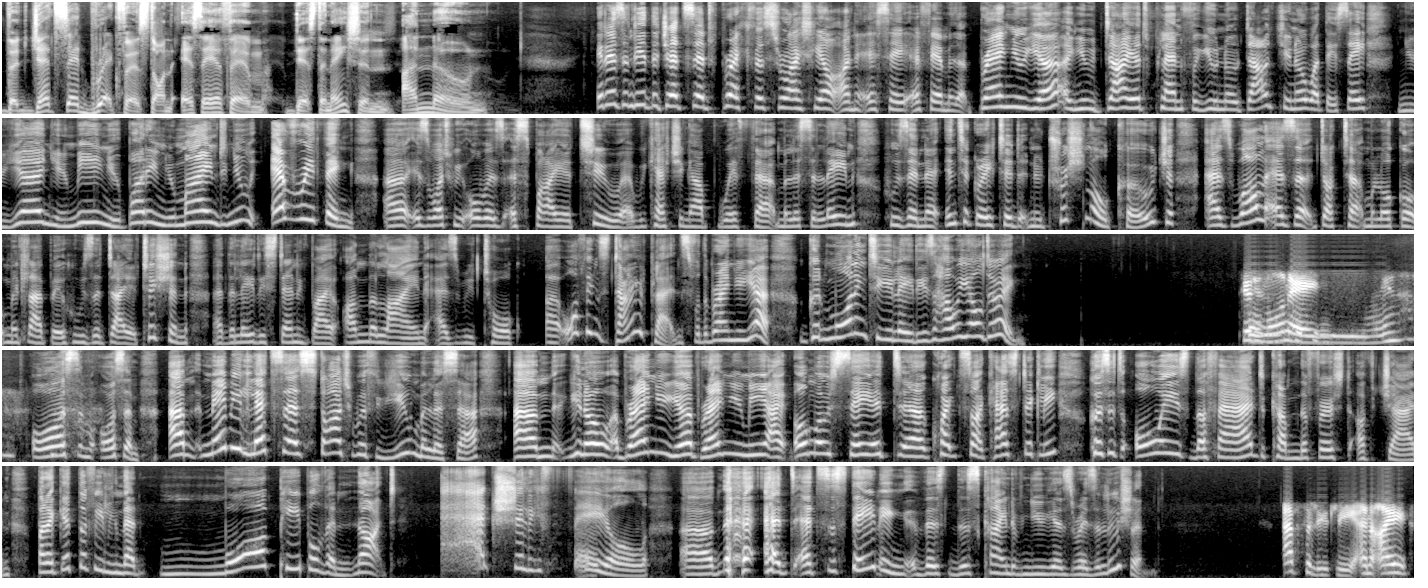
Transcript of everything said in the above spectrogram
The Jet Set Breakfast on SAFM. Destination unknown. It is indeed the Jet Set Breakfast right here on SAFM. A brand new year, a new diet plan for you, no doubt. You know what they say new year, new me, new body, new mind, new everything uh, is what we always aspire to. Uh, we're catching up with uh, Melissa Lainn, who's an uh, integrated nutritional coach, as well as uh, Dr. Moloko Metlape, who's a dietitian. Uh, the lady standing by on the line as we talk uh, all things diet plans for the brand new year. Good morning to you, ladies. How are y'all doing? Good morning. Awesome, awesome. Um, maybe let's uh, start with you, Melissa. Um, you know, a brand new year, brand new me. I almost say it uh, quite sarcastically because it's always the fad come the first of Jan. But I get the feeling that more people than not actually fail um, at at sustaining this this kind of New Year's resolution. Absolutely, and I.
